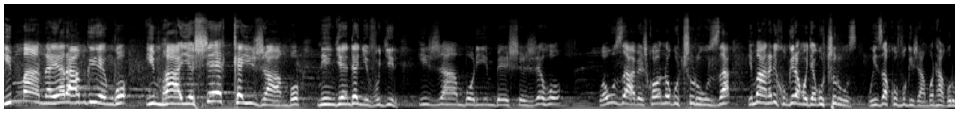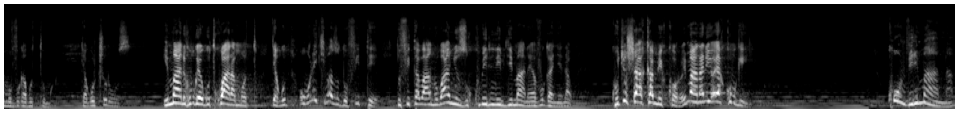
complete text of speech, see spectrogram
imana yarambwiye ngo impaye sheke y'ijambo ningende nyivugire. Ijambo rimbeshejeho wowe uzabeshwaho no gucuruza. Imana ikubwira ngo jya gucuruza. Wiza kuvuga ijambo ntabwo uri umuvugabutumwa. Jya gucuruza. Imana ikubwiye gutwara moto. Ubu n'ikibazo dufite. Dufite abantu banyuze ukubiri n'ibyo imana yavuganye nawe kuki ushaka mikoro? Imana niyo yakubwiye. Kumvira imana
